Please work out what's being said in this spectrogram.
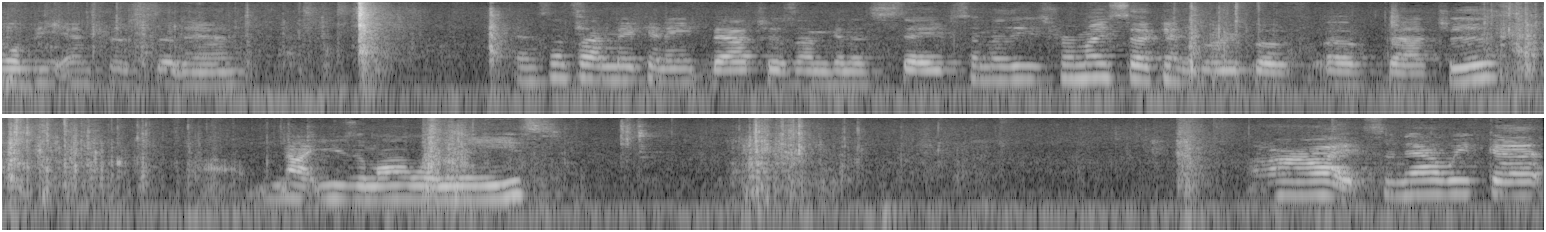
will be interested in. And since I'm making eight batches, I'm going to save some of these for my second group of, of batches. Um, not use them all in these. All right, so now we've got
